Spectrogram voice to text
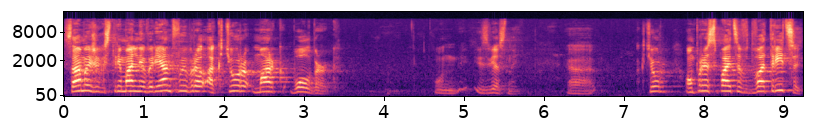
Самый же экстремальный вариант выбрал актер Марк Уолберг. Он известный э, актер. Он просыпается в 2.30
